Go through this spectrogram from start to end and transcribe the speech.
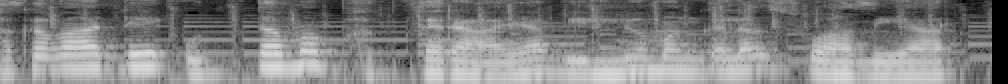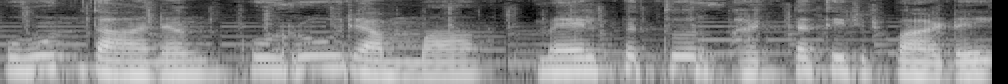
ഭഗവാന്റെ ഉത്തമ ഭക്തരായ വില്ലുമംഗലം സ്വാമിയാർ പൂന്താനം കുറൂരമ്മ മേൽപ്പത്തൂർ ഭട്ടതിരിപ്പാട്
